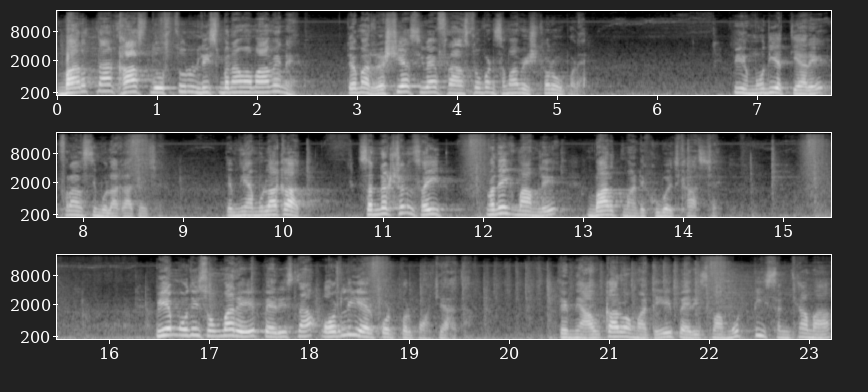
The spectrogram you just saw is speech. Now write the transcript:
ભારતના ખાસ દોસ્તોનું લિસ્ટ બનાવવામાં આવે ને, તો એમાં રશિયા સિવાય ફ્રાન્સનો પણ સમાવેશ કરવો પડે. પીએમ મોદી અત્યારે ફ્રાન્સની મુલાકાતે છે. તેમની આ મુલાકાત સંરક્ષણ સહિત અનેક મામલે ભારત માટે ખૂબ જ ખાસ છે. પીએમ મોદી સોમવારે પેરિસના ઓર્લી એરપોર્ટ પર પહોંચ્યા હતા. તેમને આવકારવા માટે પેરિસમાં મોટી સંખ્યામાં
